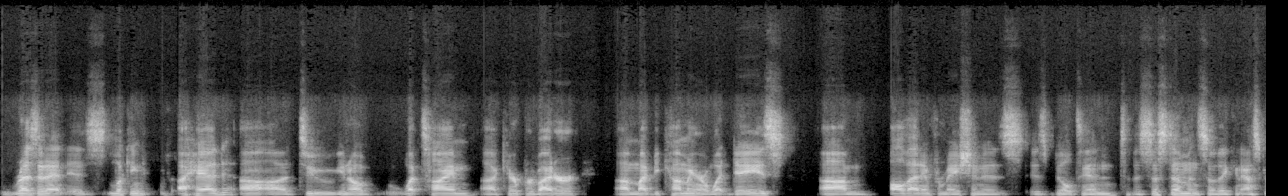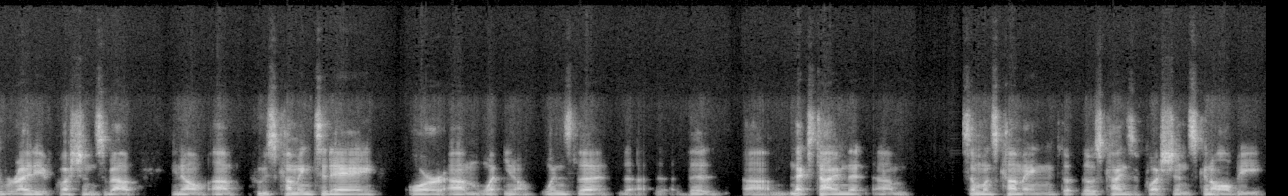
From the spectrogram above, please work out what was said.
resident is looking ahead uh, uh, to you know what time care provider uh, might be coming or what days um, all that information is is built into the system. And so they can ask a variety of questions about you know uh, who's coming today or um, what you know when's the the, the um, next time that um, someone's coming. Th- those kinds of questions can all be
